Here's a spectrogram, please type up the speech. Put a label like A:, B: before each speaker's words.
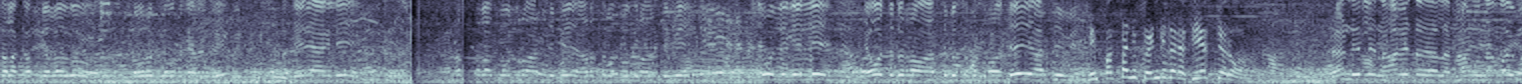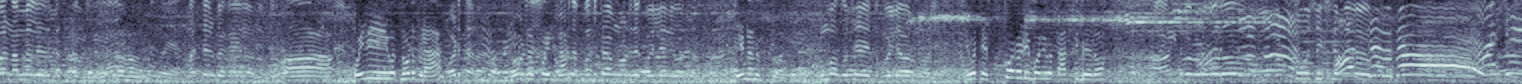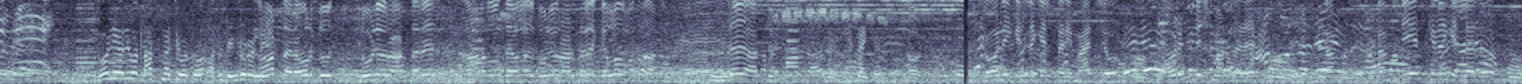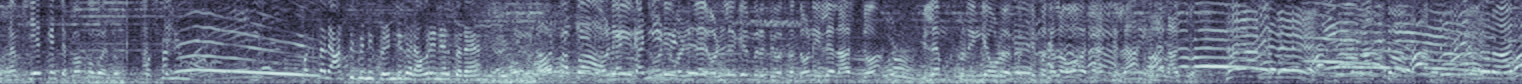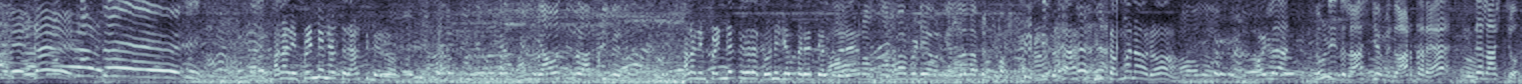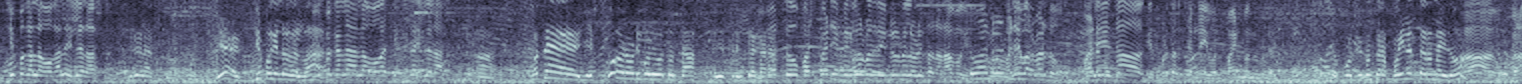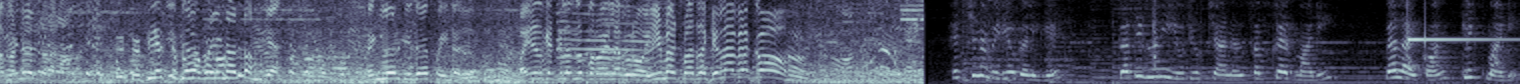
A: ಸಲ ಕಪ್ ಗೆಲ್ಲೋದು ನೂರಕ್ಕೆ ನೂರು ಗ್ಯಾರಂಟಿ. ಅದೇನೇ ಆಗಲಿ ಹತ್ತು ಸಲ ಸೋತರು ಆರ್ ಸಿ ಬಿ ಆರು ಸಲ ಸೋತರು ಆರ್ ಸಿ ಬಿ. ಸೋಲಿಗೆಲ್ಲಿ ಯಾವತ್ತಿದ್ರು ನಾವು ಆರ್ ಸಿ ಬಿ ಸಪೋರ್ಟ್ ಮಾಡೋ ಜೈ ಆರ್ ಸಿ ಬಿ.
B: ನಿಮ್ಮ ಪಕ್ಕ ನಿಮ್ಮ ಫ್ರೆಂಡ್ ಇದ್ದಾರೆ ಸಿ ಎಸ್ ಕೆರು
A: ಫ್ರೆಂಡ್ ಇರಲಿ ನಾವೇ ಥರ ಅಲ್ಲ. ನಾವು ನಮ್ಮ ಅಭಿಮಾನ ನಮ್ಮ ಮೇಲೆ ಇರುತ್ತೆ ಸಾಕು. ಮತ್ತೇನು ಬೇಕಾಗಿಲ್ಲ ನಮಗೆ?
B: ಕೊಹ್ಲಿ ಇವತ್ತು ನೋಡಿದ್ರಾ?
A: ಹೊಡಿತಾರೆ
B: ನೋಡಿದೆ ಕೊಹ್ಲಿ
A: ನೋಡಿದೆ ಫಸ್ಟ್ ಟೈಮ್ ನೋಡಿದೆ ಕೊಹ್ಲಿ ಇವತ್ತು.
B: ಏನು ಅನಿಸ್ತು?
A: ತುಂಬ ಖುಷಿ ಆಯಿತು ಕೊಹ್ಲಿ ಅವ್ರು ನೋಡಿ.
B: ಇವತ್ತು ಎಷ್ಟು ಸ್ಕೋರ್ ಹೊಡಿಬೋದು ಇವತ್ತು ಆರ್
A: ಬೇರು ಟೂ ಸಿಕ್ಸ್ಟಿ
B: ಧೋನಿ ಅವರು ಇವತ್ತು ಲಾಸ್ಟ್ ಮ್ಯಾಚ್ ಇವತ್ತು ಅದು ಬೆಂಗಳೂರಲ್ಲಿ.
A: ಆಡ್ತಾರೆ ಅವರು ಧೋನಿ ಅವರು ಆಡ್ತಾರೆ ಆಡಲ್ಲ ಅಂತ ಹೇಳಲ್ಲ ಧೋನಿ ಅವರು ಆಡ್ತಾರೆ ಗೆಲ್ಲೋದು ಮಾತ್ರ RC Vijay RC
B: thank you
A: ಹೌದು.
C: ಧೋನಿ ಗೆಲ್ಲೇ ಗೆಲ್ತಾರೆ ಈ ಮ್ಯಾಚು ಅವರೇ ಫಿನಿಶ್ ಮಾಡ್ತಾರೆ. ನಮ್ಮ ನಮ್ಮ ಸಿ ಎಸ್ ಕೆನ ಗೆಲ್ಲೋದು. ನಮ್ಮ ಸಿ ಎಸ್ ಕೆ ಚಪ್ಪಕ್ಕೆ ಹೋಗೋದು. ಅಷ್ಟೇ.
B: ಪಕ್ಕದಲ್ಲಿ ಆರ್ ಸಿ ಬಿ ಫ್ರೆಂಡ್ ಇದ್ದಾರೆ ಅವ್ರೇನು ಹೇಳ್ತಾರೆ?
C: ಅವ್ರ ಪಾಪ ಕಣ್ಣೀರ್
D: ಒಳ್ಳೆ ಒಳ್ಳೆ ಗೇಮ್ ಇರುತ್ತೆ ಇವತ್ತು. ಧೋನಿ ಇಲ್ಲೇ ಲಾಸ್ಟ್ ಇಲ್ಲೇ ಮುಗಿಸ್ಕೊಂಡು ಹಿಂಗೆ ಓಡಬೇಕು. ಚಿಪ್ಪಕ್ಕೆಲ್ಲ ಹೋಗೋ ಚಾನ್ಸ್ ಇಲ್ಲ. ಲಾಸ್ಟ್
B: ನಿಮ್ಮ ಫ್ರೆಂಡ್ ಏನು ಹೇಳ್ತಾರೆ? ಆರ್ ಸಿ ಬಿ ಅವರು?
A: ಯಾವತ್ತಿದ್ರು ಆರ್ ಸಿ ಬಿ
B: ಅಲ್ಲ ನಿಮ್ಮ ಫ್ರೆಂಡ್ ಹೇಳ್ತಿದ್ದಾರೆ ಧೋನಿ ಗೆಲ್ತಾರೆ ಅಂತ ಹೇಳ್ತಿದ್ದಾರೆ
A: ನಮ್ಮ ತಮ್ಮ ಬಿಡಿ ಅವ್ರಿಗೆಲ್ಲ
B: ನಿಮ್ಮ ತಮ್ಮನವರು
D: ಧೋನಿ ಇದು ಲಾಸ್ಟ್ ಗೇಮ್ ಇದು ಆಡ್ತಾರೆ. ಇದೇ ಲಾಸ್ಟ್ ಚಿಪ್ಪಗೆಲ್ಲ ಹೋಗಲ್ಲ ಇಲ್ಲೇ ಲಾಸ್ಟ್
B: ಇದೇ ಲಾಸ್ಟ್ ಏ ಚಿಪ್ಪಗೆಲ್ಲ ಹೋಗಲ್ವಾ?
D: ಚಿಪ್ಪಗೆಲ್ಲ ಎಲ್ಲ ಹೋಗ ಸಿಕ್ಕಿಲ್ಲ ಇಲ್ಲೇ ಲಾಸ್ಟ್
B: ಹಾಂ. ಮತ್ತೆ ಎಷ್ಟು ಓವರ್ ಹೊಡಿಬೋದು ಇವತ್ತು ಅಂತ ನಿಮ್ಮ ಪ್ರಕಾರ?
D: ಇವತ್ತು ಫಸ್ಟ್ ಬ್ಯಾಟಿಂಗ್ ಬೆಂಗಳೂರು ಬಂದ್ರೆ ಇನ್ನೂರು ಮೇಲೆ ಹೊಡಿತಾರೆ ಆರಾಮಾಗಿ. ಮಳೆ ಬರಬಾರ್ದು. ಮಳೆಯಿಂದ ಗೆದ್ಬಿಡ್ತಾರೆ ಚೆನ್ನೈ ಒಂದು ಪಾಯಿಂಟ್ ಬಂದ್ಬಿಡ್ತಾರೆ
B: ಸಪೋಸ್ ಇದೊಂಥರ ಫೈನಲ್ ತರನ ಇದು?
D: ಹಾಂ
B: ಸಿ ಎಸ್ ಕೆ
E: ಫೈನಲ್ ನಮಗೆ. ಬೆಂಗಳೂರಿಗೆ ಇದೆ ಫೈನಲ್
D: ಫೈನಲ್ ಗೆದ್ದಿಲ್ಲ ಅಂದ್ರೆ ಪರವಾಗಿಲ್ಲ ಗುರು. ಈ ಮ್ಯಾಚ್ ಮಾತ್ರ ಗೆಲ್ಲಬೇಕು.
F: ಹೆಚ್ಚಿನ ವಿಡಿಯೋಗಳಿಗೆ ಪ್ರತಿಧ್ವನಿ ಯೂಟ್ಯೂಬ್ ಚಾನೆಲ್ ಸಬ್ಸ್ಕ್ರೈಬ್ ಮಾಡಿ ಬೆಲ್ ಐಕಾನ್ ಕ್ಲಿಕ್ ಮಾಡಿ.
